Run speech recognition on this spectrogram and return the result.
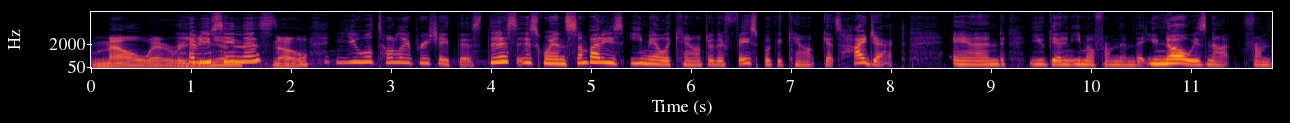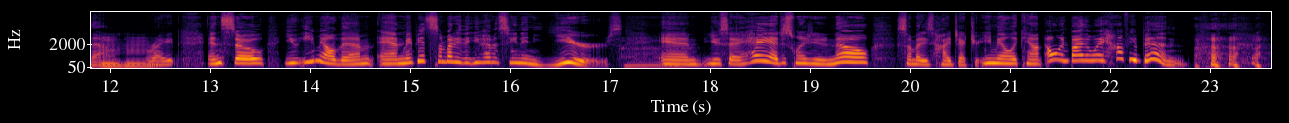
Malware reunion. Have you seen this? No. You will totally appreciate this. This is when somebody's email account or their Facebook account gets hijacked and you get an email from them that you know is not from them, mm-hmm. right? And so you email them and maybe it's somebody that you haven't seen in years. Ah. And you say, "Hey, I just wanted you to know somebody's hijacked your email account. Oh, and by the way, how have you been?"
